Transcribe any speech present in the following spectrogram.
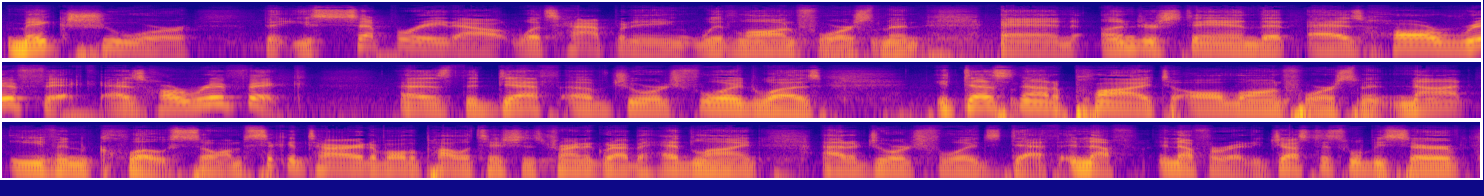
make sure that you separate out what's happening with law enforcement and understand that as horrific as horrific as the death of George Floyd was it does not apply to all law enforcement, not even close. So I'm sick and tired of all the politicians trying to grab a headline out of George Floyd's death. Enough, enough already. Justice will be served.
